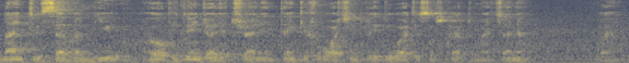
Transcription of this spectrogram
927U. I hope you do enjoy the training. Thank you for watching. Please do well to subscribe to my channel. Bye.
